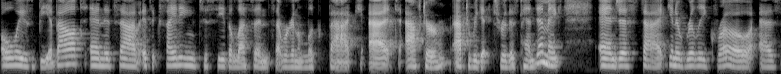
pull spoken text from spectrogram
always be about. And it's um, it's exciting to see the lessons that we're going to look back at after after we get through this pandemic and just uh, you know really grow as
